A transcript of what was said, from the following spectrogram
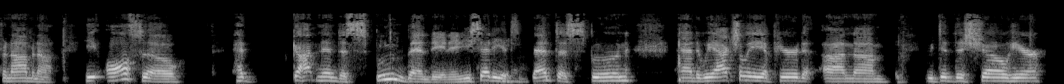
phenomena. He also had gotten into spoon bending and he said he had bent a spoon and we actually appeared on um, we did this show here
